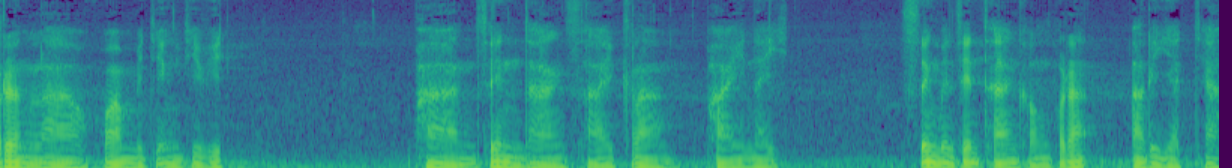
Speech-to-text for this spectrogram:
เรื่องราวความเป็นจริงชีวิต ผ่านเส้นทางสายกลางภายใน ซึ่งเป็นเส้นทางของพระอริยเจ้า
